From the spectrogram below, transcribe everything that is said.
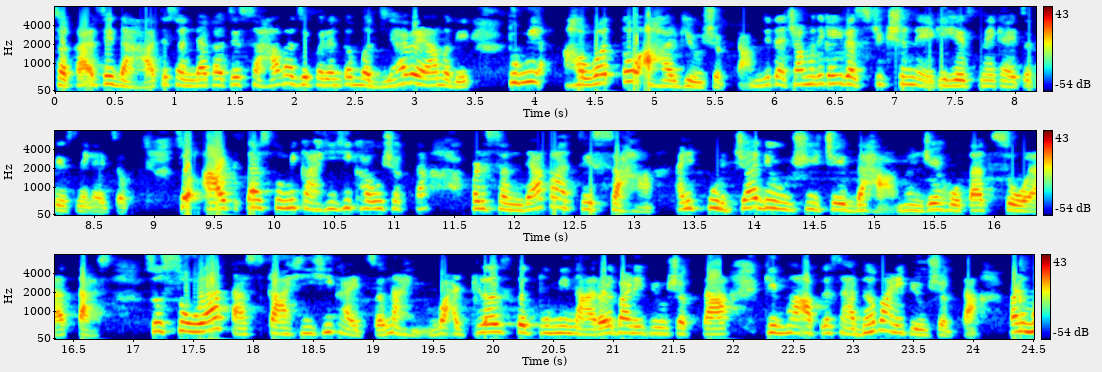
सकाळचे दहा ते संध्याकाळचे सहा वाजेपर्यंत मधल्या वेळामध्ये तुम्ही हवं तो आहार घेऊ शकता. म्हणजे त्याच्यामध्ये काही रेस्ट्रिक्शन नाही की हेच नाही खायचं तेच नाही खायचं. सो आठ तास तुम्ही काहीही खाऊ शकता. पण संध्याकाळचे सहा आणि पुढच्या दिवशीचे दहा म्हणजे होतात सोळा तास. सो सोळा तास काहीही खायचं नाही. वाटलंच तर तुम्ही नारळ पाणी पिऊ शकता किंवा आपलं साधं पाणी पिऊ शकता. पण मग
